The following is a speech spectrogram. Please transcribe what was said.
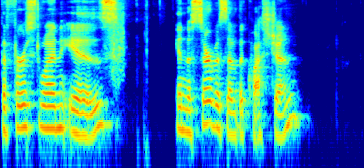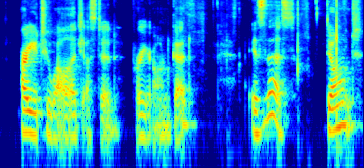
The first one is in the service of the question, are you too well adjusted for your own good? Is this, don't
